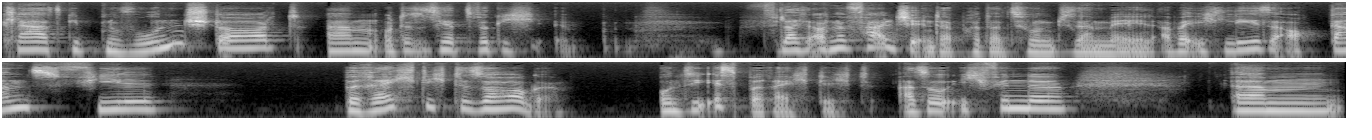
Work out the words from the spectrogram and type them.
klar, es gibt einen Wunsch dort ähm, und das ist jetzt wirklich äh, vielleicht auch eine falsche Interpretation dieser Mail, aber ich lese auch ganz viel berechtigte Sorge und sie ist berechtigt. Also ich finde, ähm,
